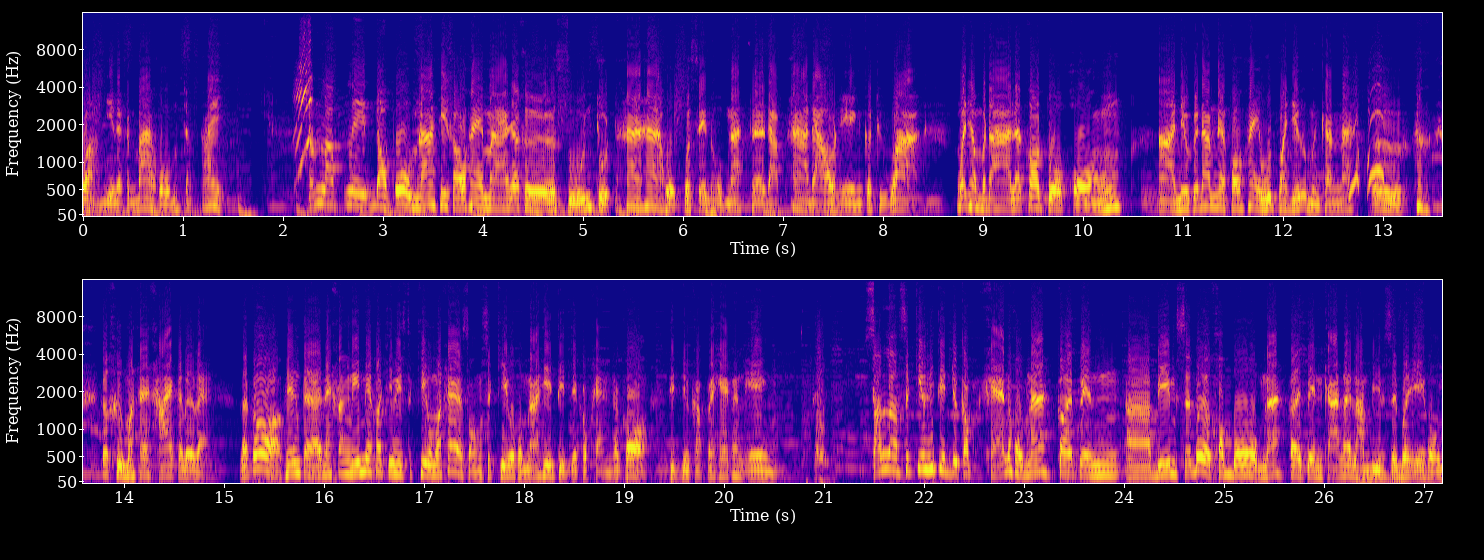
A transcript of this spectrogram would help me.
ว่ามีอะไรกันบ้างผมจับไปสำหรับเลดดอปโอมนะ ที่เขาให้มาก็คือ 0.556%ผมนะระดับ 5 ดาวเองก็ถือว่าไม่ธรรมดาแล้วก็ตัวของอ่านิวกันดั้มเนี่ยเขาให้อาวุธมาเยอะเหมือนกันนะ เออ ก็คือมันคล้ายๆกันเลยแหละ แล้วก็เพียงแต่ในครั้งนี้เนี่ยเขาจะมีสกิลมาแค่2สกิลผมนะที่ติดอยู่กับแขนแล้วก็ติดอยู่กับไอแฮกนั่นเองสำหรับสกิลที่ติดอยู่กับแขนผมนะ ก็จะเป็นบีมเซเบอร์คอมโบผมนะ ก็จะเป็นการไล่ลามบีมเซเบอร์เองผม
